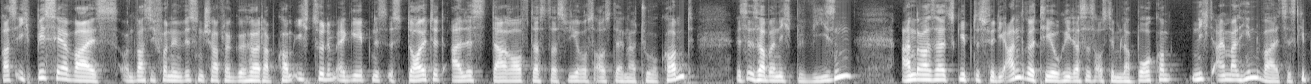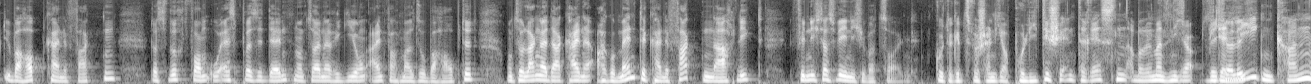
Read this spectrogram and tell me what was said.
was ich bisher weiß und was ich von den Wissenschaftlern gehört habe, komme ich zu dem Ergebnis, es deutet alles darauf, dass das Virus aus der Natur kommt. Es ist aber nicht bewiesen. Andererseits gibt es für die andere Theorie, dass es aus dem Labor kommt, nicht einmal Hinweise. Es gibt überhaupt keine Fakten. Das wird vom US-Präsidenten und seiner Regierung einfach mal so behauptet. Und solange da keine Argumente, keine Fakten nachliegt, finde ich das wenig überzeugend. Gut, da gibt es wahrscheinlich auch politische Interessen, aber wenn man es nicht ja, widerlegen kann,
